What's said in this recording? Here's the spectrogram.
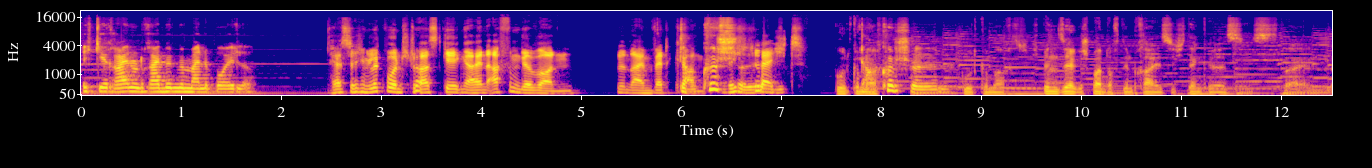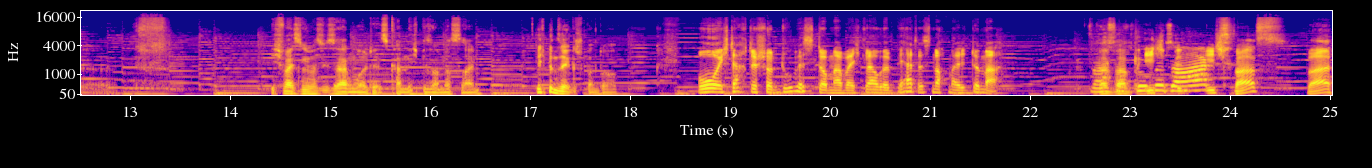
Ich gehe rein und reibe mir meine Beule. Herzlichen Glückwunsch, du hast gegen einen Affen gewonnen. In einem Wettkampf. Dankeschön. Nicht schlecht. Gut gemacht. Dankeschön. Gut gemacht. Ich bin sehr gespannt auf den Preis. Ich denke, es ist ein. Äh ich weiß nicht, was ich sagen wollte. Es kann nicht besonders sein. Ich bin sehr gespannt darauf. Oh, ich dachte schon, du bist dumm, aber ich glaube, Bert ist noch mal dümmer. Was hast du ich, gesagt? ich was? Was?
